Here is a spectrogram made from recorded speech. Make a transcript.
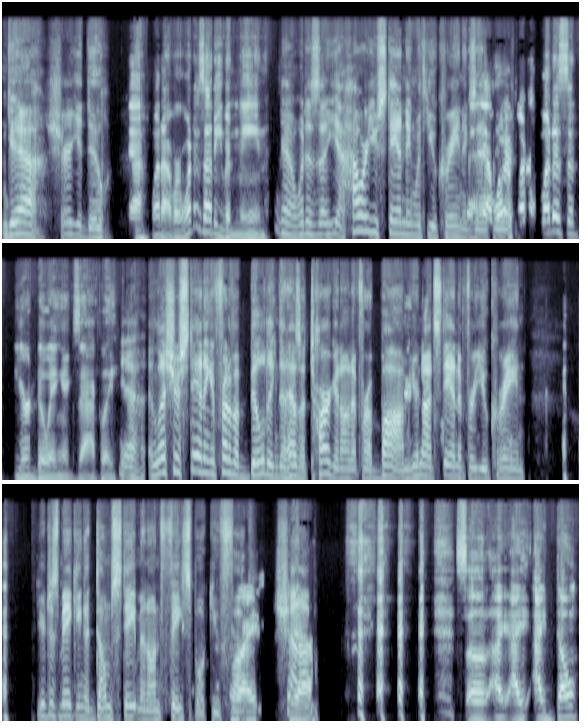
yeah, sure you do. Yeah, whatever. What does that even mean? Yeah, what is that? Yeah, how are you standing with Ukraine Yeah, exactly? what, what, what is it you're doing exactly? yeah, unless you're standing in front of a building that has a target on it for a bomb, you're not standing for Ukraine. You're just making a dumb statement on Facebook, you fuck. Right. Shut Yeah. up. so I, I I don't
